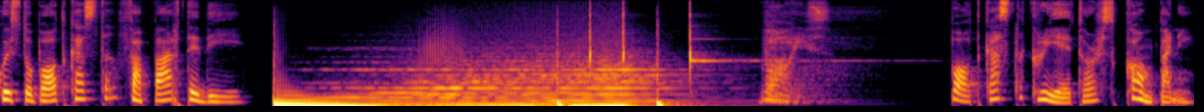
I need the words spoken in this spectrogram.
Questo podcast fa parte di Voice Podcast Creators Company.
